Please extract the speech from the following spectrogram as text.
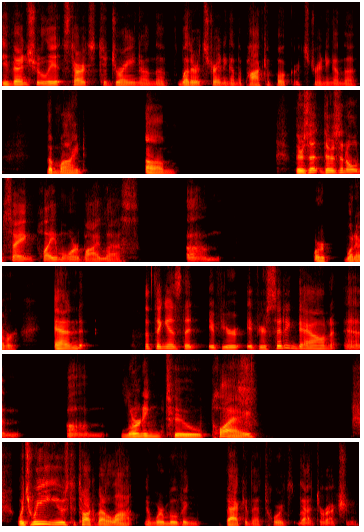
eventually it starts to drain on the whether it's draining on the pocketbook or it's draining on the the mind. Um, there's a there's an old saying: "Play more, buy less," um, or whatever. And the thing is that if you're if you're sitting down and um, learning to play, which we used to talk about a lot, and we're moving back in that towards that direction.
